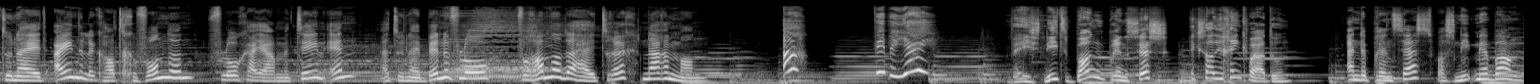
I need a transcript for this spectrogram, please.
Toen hij het eindelijk had gevonden, vloog hij er meteen in en toen hij binnenvloog, veranderde hij terug naar een man. Wie ben jij? Wees niet bang, prinses. Ik zal je geen kwaad doen. En de prinses was niet meer bang.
